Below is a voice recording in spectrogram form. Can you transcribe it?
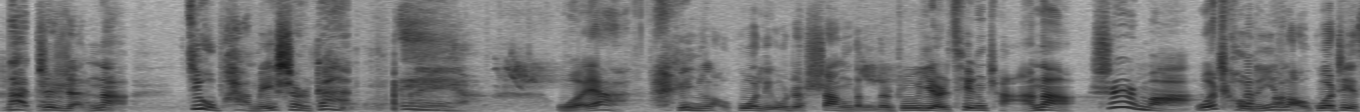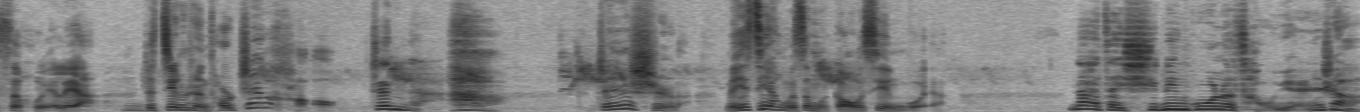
那这人呐，就怕没事儿干。哎呀，我呀还给你老郭留着上等的竹叶清茶呢。是吗？我瞅着你老郭这次回来呀，这精神头真好真的。啊，真是的，没见过这么高兴过呀。那在锡林郭勒草原上，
